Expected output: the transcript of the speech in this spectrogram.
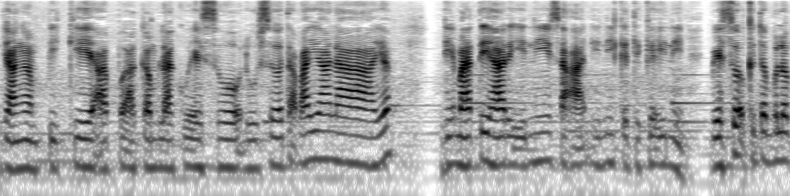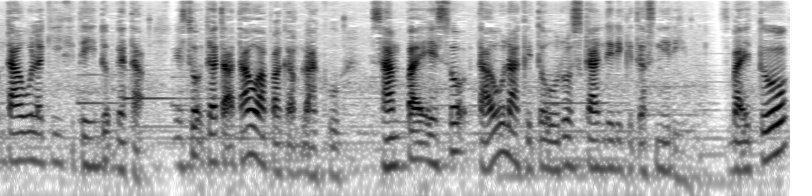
jangan fikir apa akan berlaku esok, lusa, tak payahlah ya. Nikmati hari ini, saat ini, ketika ini. Besok kita belum tahu lagi kita hidup ke tak. Besok kita tak tahu apa akan berlaku. Sampai esok, tahulah kita uruskan diri kita sendiri. Sebab itu,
